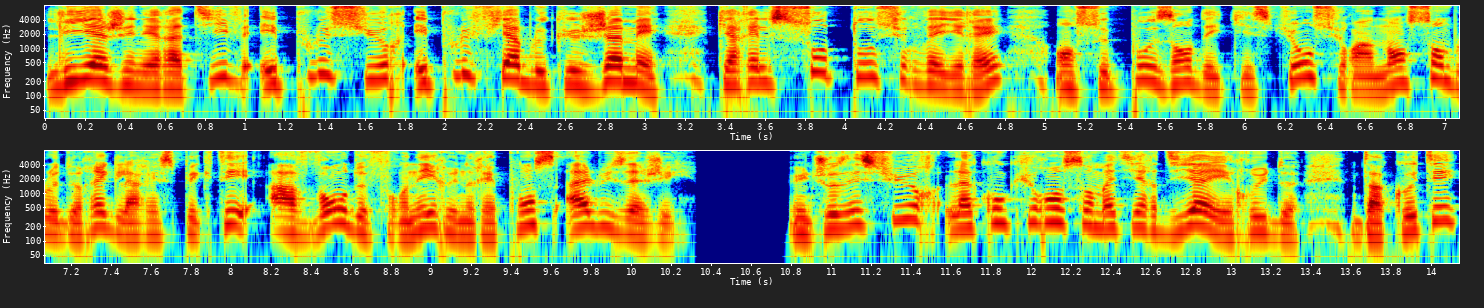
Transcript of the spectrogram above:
l'IA générative est plus sûre et plus fiable que jamais car elle s'auto-surveillerait en se posant des questions sur un ensemble de règles à respecter avant de fournir une réponse à l'usager. Une chose est sûre, la concurrence en matière d'IA est rude. D'un côté,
